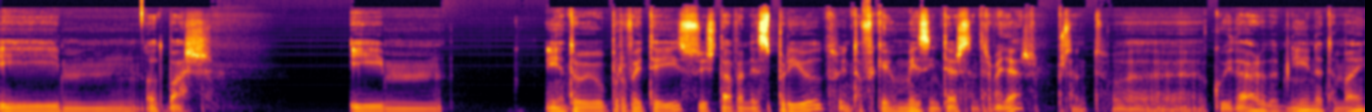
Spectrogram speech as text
E, hum, ou de baixo. E, hum, e então eu aproveitei isso e estava nesse período, então fiquei um mês inteiro sem trabalhar, portanto, a cuidar da menina também.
